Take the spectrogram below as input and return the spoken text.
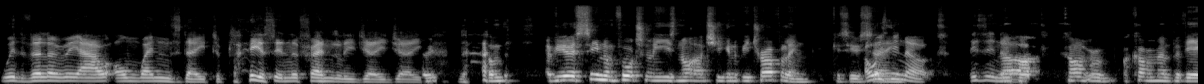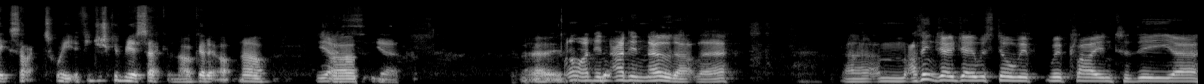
with Villarreal on Wednesday to play us in the friendly, JJ. um, have you seen? Unfortunately, he's not actually going to be travelling because he was. Oh, saying, is he not? Is he not? No, I can't. Re- I can't remember the exact tweet. If you just give me a second, I'll get it up now. Yes. Uh, yeah. Uh, oh, I didn't. I didn't know that. There. Um, I think JJ was still re- replying to the uh,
